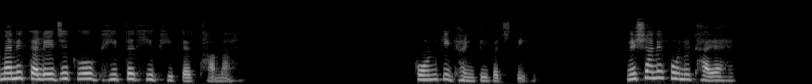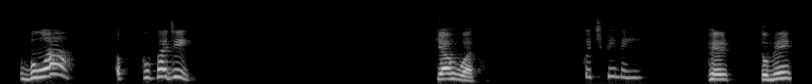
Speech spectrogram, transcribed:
मैंने कलेजे को भीतर ही भीतर थामा है। फ़ोन की घंटी बजती है। निशा ने फ़ोन उठाया है। बुआ फूफा जी। क्या हुआ था? कुछ भी नहीं। फिर तुम्हें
